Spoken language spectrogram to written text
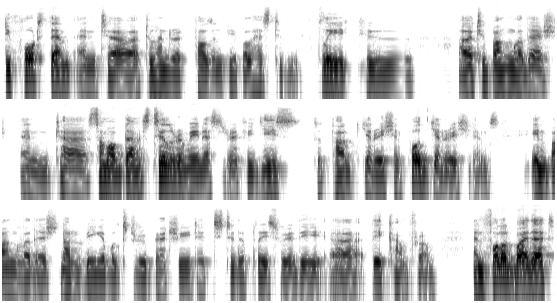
deport them, and 200,000 people has to be flee to uh, to Bangladesh, and uh, some of them still remain as refugees to third generation, fourth generations in Bangladesh, not being able to repatriate it to the place where they uh, they come from. And followed by that,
